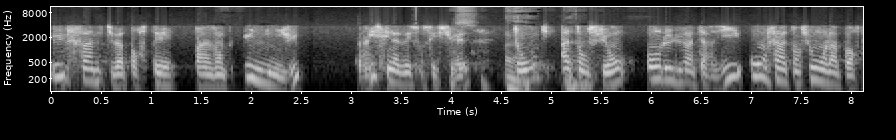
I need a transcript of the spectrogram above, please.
une femme qui va porter, par exemple, une mini-jupe risque une agression sexuelle. Donc, attention, on le lui interdit ou on fait attention, on l'importe.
